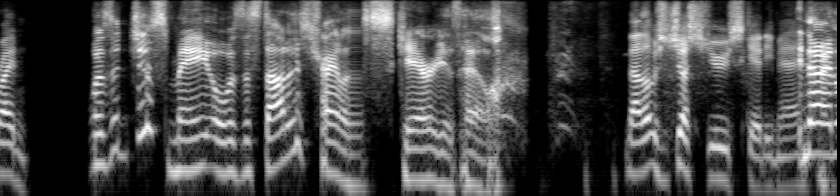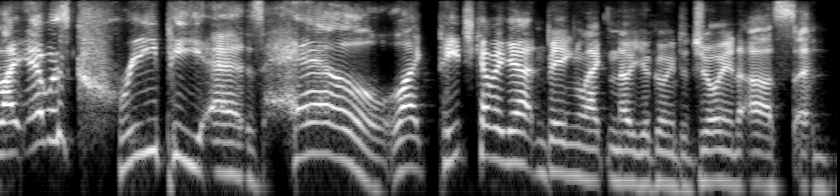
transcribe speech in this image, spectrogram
Braden, Was it just me, or was the start of this trailer scary as hell? no, that was just you, Sketty man. no, like it was creepy as hell. Like Peach coming out and being like, "No, you're going to join us," and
